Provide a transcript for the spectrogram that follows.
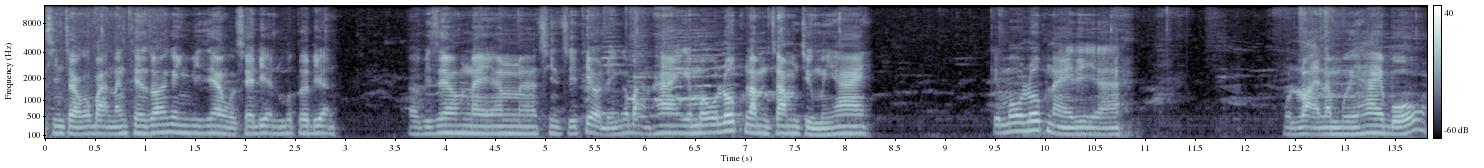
xin chào các bạn đang theo dõi kênh video của xe điện motor điện. Ở video hôm nay em à, xin giới thiệu đến các bạn hai cái mẫu lốp 500-12 Cái mẫu lốp này thì à, một loại là 12 bố.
